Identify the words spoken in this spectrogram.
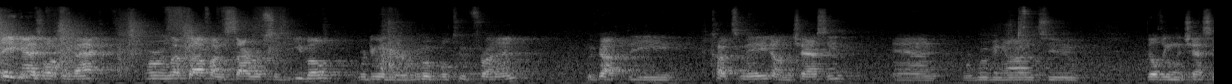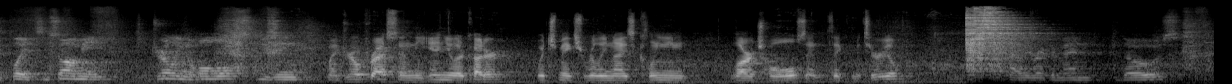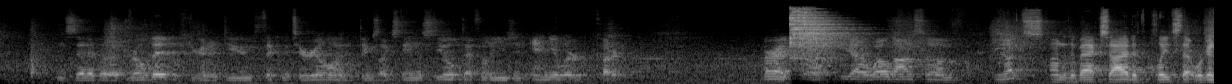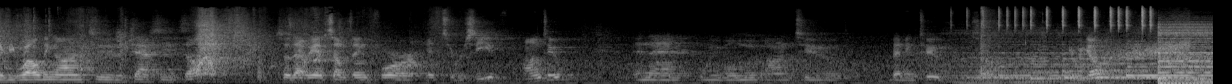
Hey guys, welcome back. Where we left off on Stavros'. Evo, we're doing the removable tube front end. We've got the cuts made on the chassis and we're moving on to building the chassis plates. You saw me drilling the holes using my drill press and the annular cutter, which makes really nice, clean, large holes and thick material. Highly recommend those instead of a drill bit if you're going to do thick material and things like stainless steel definitely use an annular cutter. Alright so we got to weld on some nuts onto the back side of the plates that we're going to be welding on to the chassis itself so that we have something for it to receive onto. And then we will move on to bending tube. So here we go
